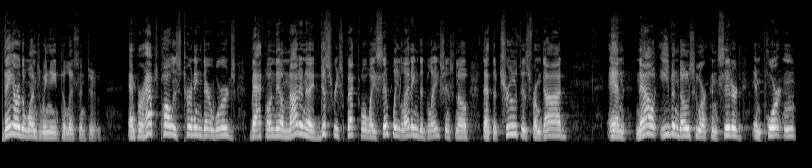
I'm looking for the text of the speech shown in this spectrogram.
They are the ones we need to listen to. And perhaps Paul is turning their words back on them, not in a disrespectful way, simply letting the Galatians know that the truth is from God. And now, even those who are considered important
